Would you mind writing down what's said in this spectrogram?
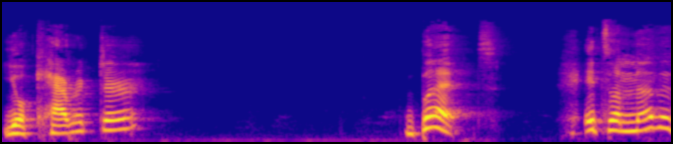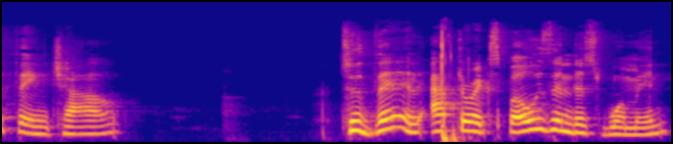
your character. But it's another thing, child, to then, after exposing this woman,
